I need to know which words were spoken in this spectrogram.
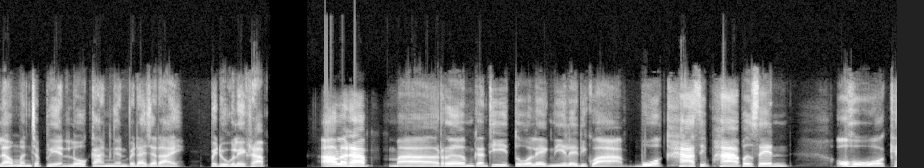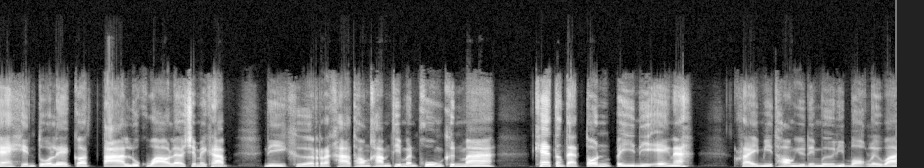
แล้วมันจะเปลี่ยนโลกการเงินไปได้จะใดไปดูกันเลยครับ เอาละครับ มาเริ่มกันที่ตัวเลขนี้เลยดีกว่า บวก 55% โอ้โห แค่เห็นตัวเลขก็ตาลุกวาวแล้วใช่ไหมครับ นี่คือราคาทองคำที่มันพุ่งขึ้นมา แค่ตั้งแต่ต้นปีนี้เองนะ ใครมีทองอยู่ในมือนี่บอกเลยว่า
